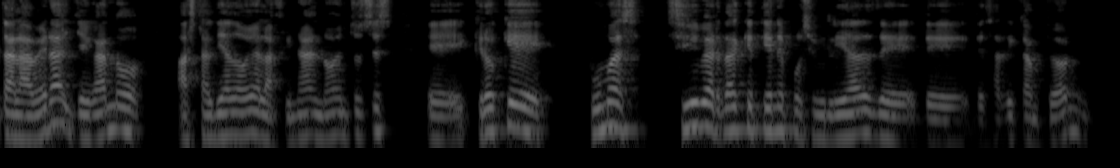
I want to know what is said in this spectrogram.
Talavera llegando hasta el día de hoy a la final, ¿no? Entonces, eh, creo que Pumas sí es verdad que tiene posibilidades de, de, salir campeón,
